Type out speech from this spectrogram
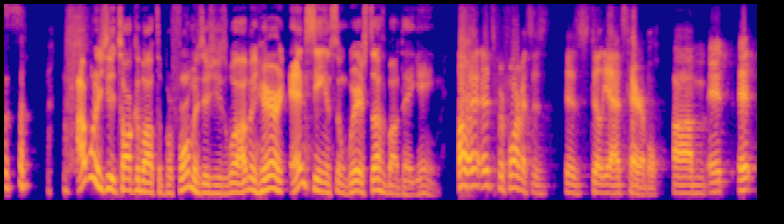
I wanted you to talk about the performance issues as well. I've been hearing and seeing some weird stuff about that game. Oh, it, its performance is is still yeah, it's terrible. Um, it it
